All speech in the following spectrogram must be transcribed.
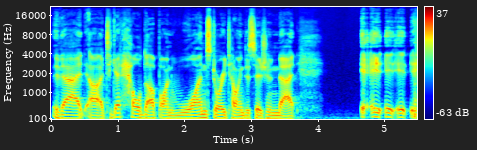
that uh, to get held up on one storytelling decision that it, it, it it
